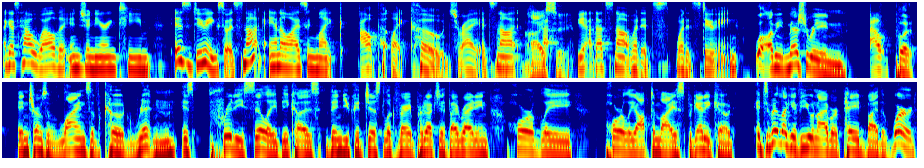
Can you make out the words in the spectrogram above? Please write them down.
I guess, how well the engineering team is doing. So it's not analyzing like output like codes, right? It's not. I see. yeah, that's not what it's what it's doing. Well, I mean, measuring output in terms of lines of code written is pretty silly because then you could just look very productive by writing horribly poorly optimized spaghetti code. It's a bit like if you and I were paid by the word,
